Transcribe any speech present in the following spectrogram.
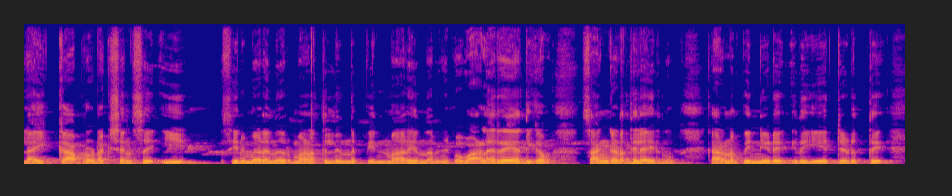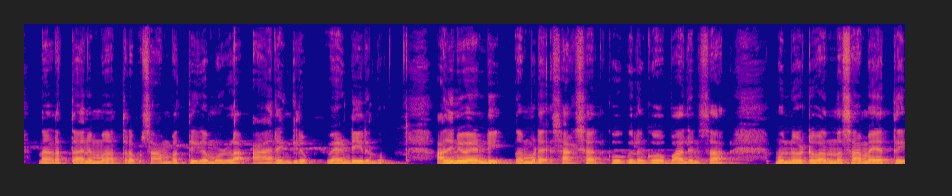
ലൈക്ക പ്രൊഡക്ഷൻസ് ഈ സിനിമയുടെ നിർമ്മാണത്തിൽ നിന്ന് പിന്മാറി എന്നറിഞ്ഞപ്പോൾ വളരെയധികം സങ്കടത്തിലായിരുന്നു. കാരണം പിന്നീട് ഇത് ഏറ്റെടുത്ത് നടത്താനും മാത്രം സാമ്പത്തികമുള്ള ആരെങ്കിലും വേണ്ടിയിരുന്നു. അതിനുവേണ്ടി നമ്മുടെ സാക്ഷാത് ഗോകുലം ഗോപാലൻ സാർ മുന്നോട്ട് വന്ന സമയത്ത്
